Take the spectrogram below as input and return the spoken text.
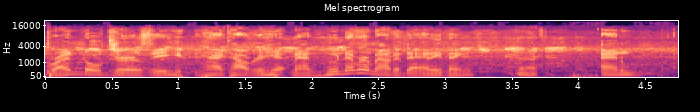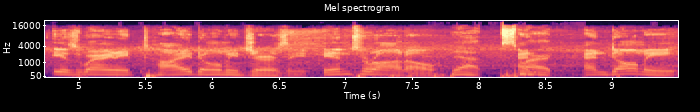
Brendl jersey, Calgary Hitman, who never amounted to anything, and is wearing a Tie Domi jersey in Toronto. Yeah, smart. And, and Domi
